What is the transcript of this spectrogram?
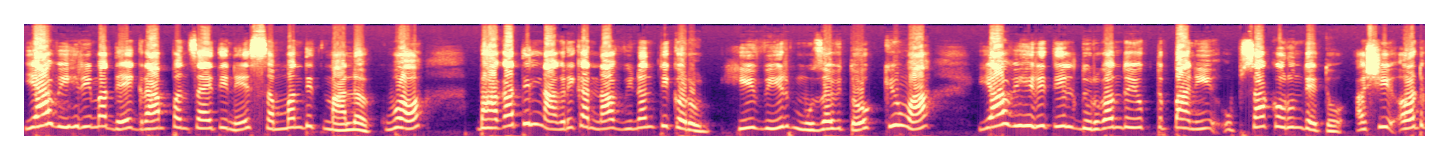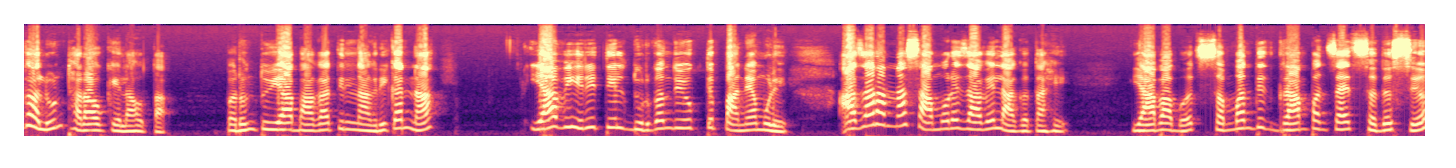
या विहिरीमध्ये ग्रामपंचायतीने संबंधित मालक व भागातील नागरिकांना विनंती करून ही विहीर मुजवितो किंवा या विहिरीतील दुर्गंधयुक्त पाणी उपसा करून देतो अशी अट घालून ठराव केला होता. परंतु या भागातील नागरिकांना या विहिरीतील दुर्गंधयुक्त पाण्यामुळे आजारांना सामोरे जावे लागत आहे. याबाबत संबंधित ग्रामपंचायत सदस्य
